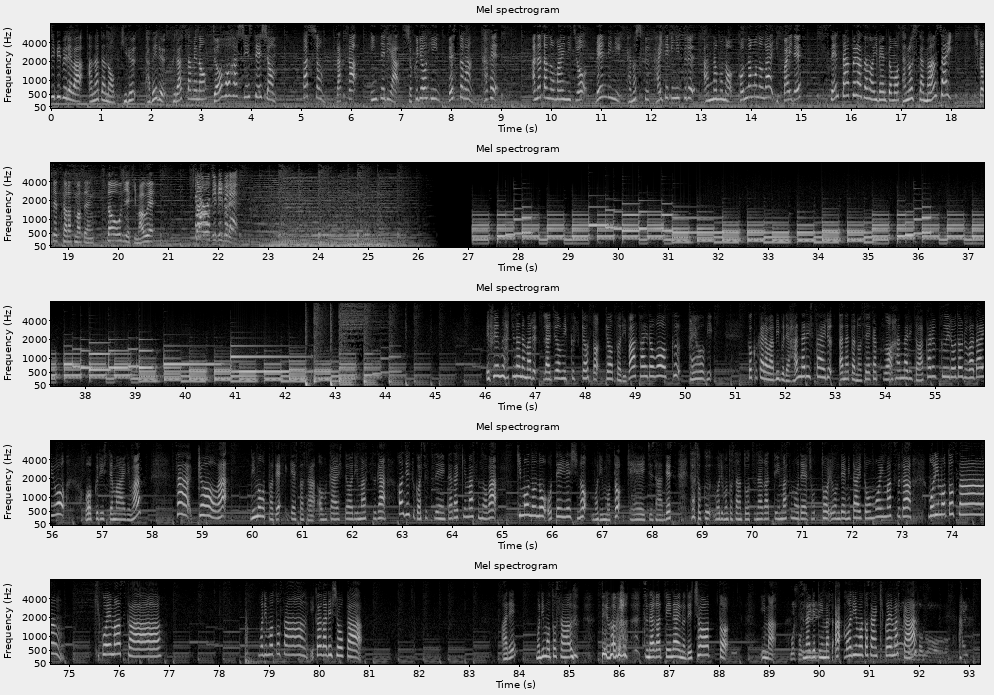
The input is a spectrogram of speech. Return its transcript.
ジビブレはあなたの着る、食べる、暮らすための情報発信ステーション。ファッション、雑貨、インテリア、食料品、レストラン、カフェ。あなたの毎日を便利に楽しく快適にするあんなもの、こんなものがいっぱいです。センタープラザのイベントも楽しさ満載。地下鉄烏丸線北大路駅真上。北大路ビブレ。FM870 ラジオミックス京都京都リバーサイドウォーク火曜日。ここからはビブではんなりスタイルあなたの生活をはんなりと明るく彩る話題をお送りしてまいります。さあ今日はリモートでゲストさんお迎えしておりますが本日ご出演いただきますのは着物のお手入れ師の森本圭一さんです。早速森本さんとつながっていますのでちょっと呼んでみたいと思いますが森本さん。聞こえますか？森本さん、いかがでしょうか？あれ？森本さん、電話がつながっていないので、ちょっと、今、つなげてみます。あ、森本さん聞こえますか？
